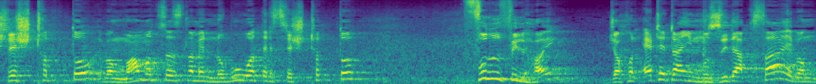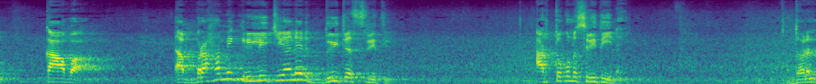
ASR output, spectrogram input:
শ্রেষ্ঠত্ব এবং মোহাম্মদ ইসলামের নবুয়তের শ্রেষ্ঠত্ব ফুলফিল হয় যখন অ্যাট এ টাইম মসজিদ আকসা এবং কাবা আব্রাহামিক রিলিজিয়ানের দুইটা স্মৃতি। আর তো কোনো স্মৃতিই নাই। ধরেন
